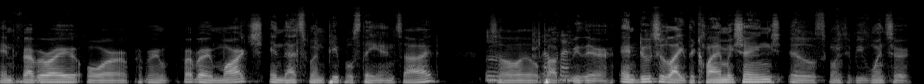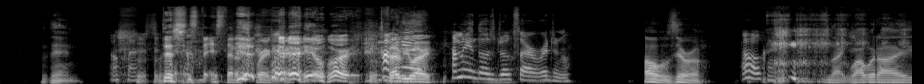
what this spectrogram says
in February or February, February, March, and that's when people stay inside. So it'll probably Mm. Okay. be there. And due to like the climate change, it's going to be winter then. Okay. This Instead instead of spring, right? it worked. How many- February. How many of those jokes are original? Oh, zero. Oh, okay. Like, why would I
